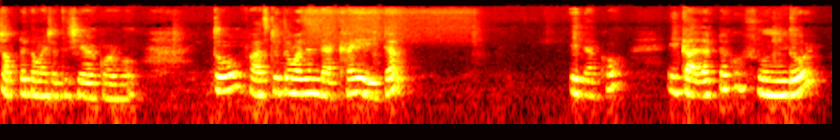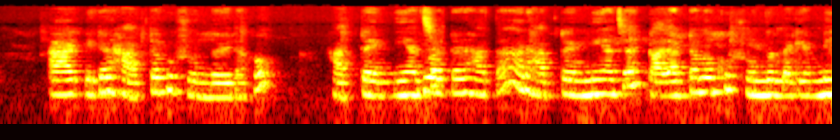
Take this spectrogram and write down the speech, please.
সবটা তোমার সাথে শেয়ার করব। তো ফার্স্টে তোমাদের দেখাই এইটা। এই দেখো, এই কালারটা খুব সুন্দর, আর এটার হাতটা খুব সুন্দর দেখো। হাতটা এমনি আছে। একটার হাতা আর হাতটা এমনি আছে আর কালারটা আমার খুব সুন্দর লাগে। এমনি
